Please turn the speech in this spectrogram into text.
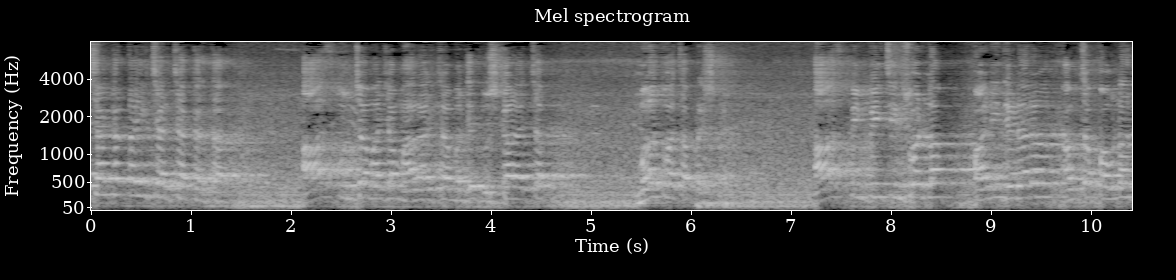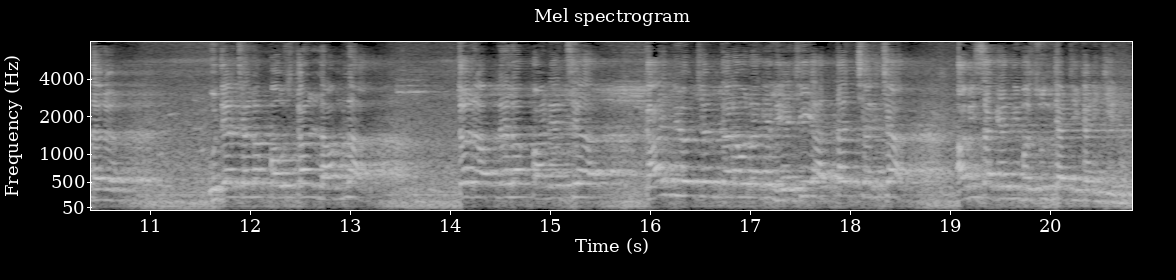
कशाकरता ही चर्चा करतात? आज तुमच्या माझ्या महाराष्ट्रामध्ये दुष्काळाचा महत्त्वाचा प्रश्न आहे. आज पिंपरी चिंचवडला पाणी देणार आमचं पाहुणा धरण उद्याच्याला पाऊस काळ लांबला तर आपल्याला पाण्याच्या काय नियोजन करावं लागेल याची आत्ताच चर्चा आम्ही सगळ्यांनी बसून त्या ठिकाणी केली.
